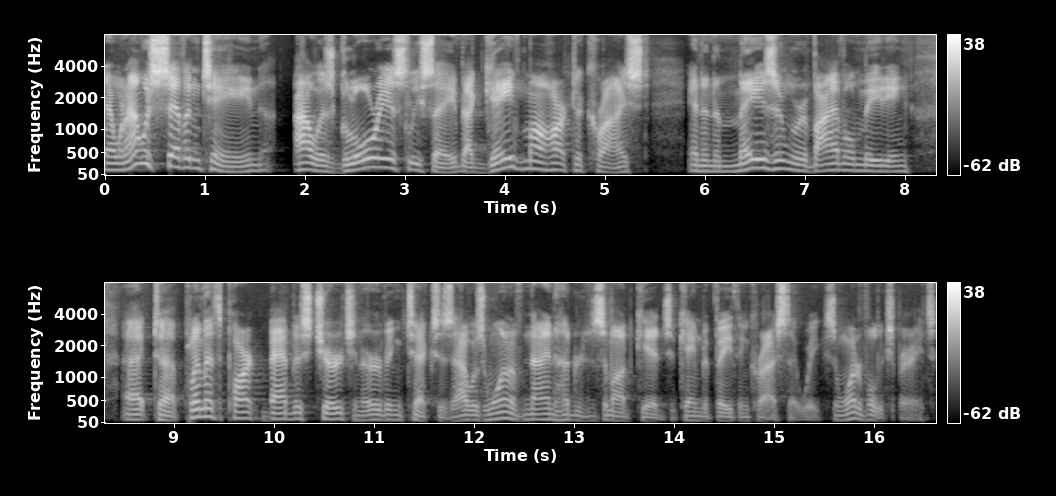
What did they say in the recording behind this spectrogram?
Now, when I was 17, I was gloriously saved. I gave my heart to Christ in an amazing revival meeting at uh, Plymouth Park Baptist Church in Irving, Texas. I was one of 900 and some odd kids who came to faith in Christ that week. It's a wonderful experience.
